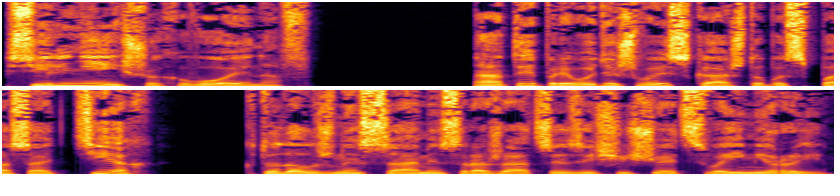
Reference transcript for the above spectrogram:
сильнейших воинов. А ты приводишь войска, чтобы спасать тех, кто должны сами сражаться и защищать свои миры.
